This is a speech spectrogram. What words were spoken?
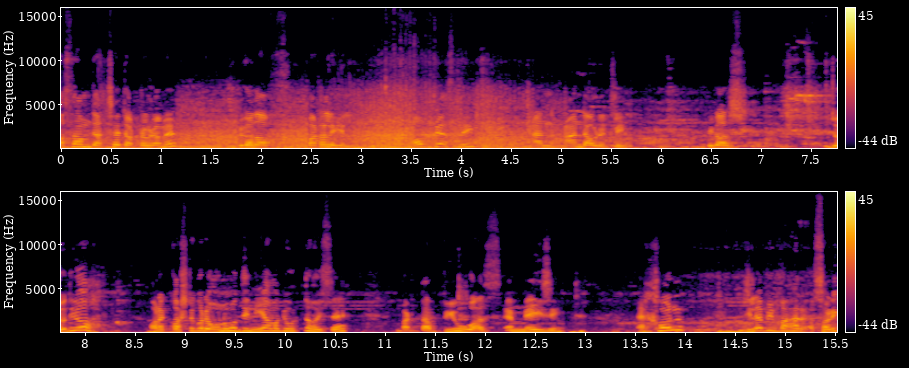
অসাম যাচ্ছে চট্টগ্রামে because of Batali hill obviously and undoubtedly because যদিও অনেক কষ্ট করে অনুমতি নিয়ে আমাকে উঠতে হয়েছে but the view was amazing এখন জিলাপি পাহাড় সরি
